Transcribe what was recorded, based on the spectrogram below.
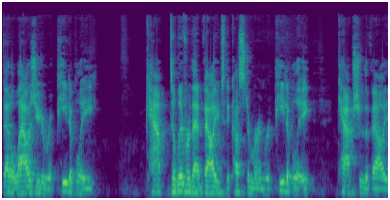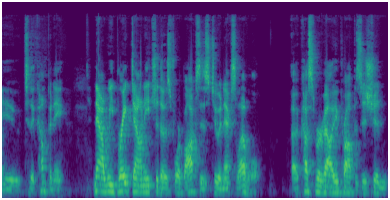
that allows you to repeatably cap deliver that value to the customer and repeatably capture the value to the company. Now we break down each of those four boxes to a next level. A customer value proposition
